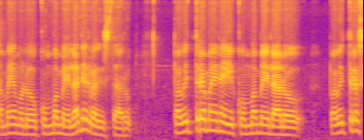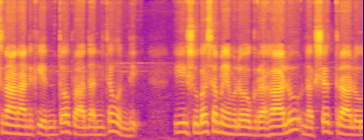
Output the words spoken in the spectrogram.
సమయంలో కుంభమేళా నిర్వహిస్తారు. పవిత్రమైన ఈ కుంభమేళాలో పవిత్ర స్నానానికి ఎంతో ప్రాధాన్యత ఉంది. ఈ శుభ సమయంలో గ్రహాలు నక్షత్రాలు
